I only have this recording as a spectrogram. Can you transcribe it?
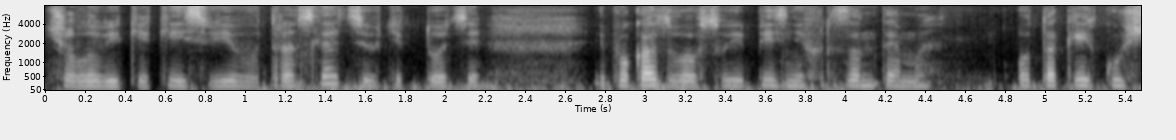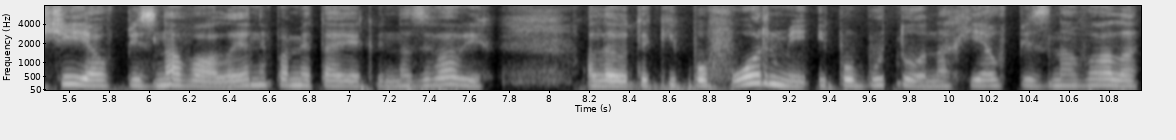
чоловік якийсь вів трансляцію в Тіктоці і показував свої пізні хризантеми. Отакі кущі я впізнавала. Я не пам'ятаю, як він називав їх, але отакі по формі і по бутонах я впізнавала.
